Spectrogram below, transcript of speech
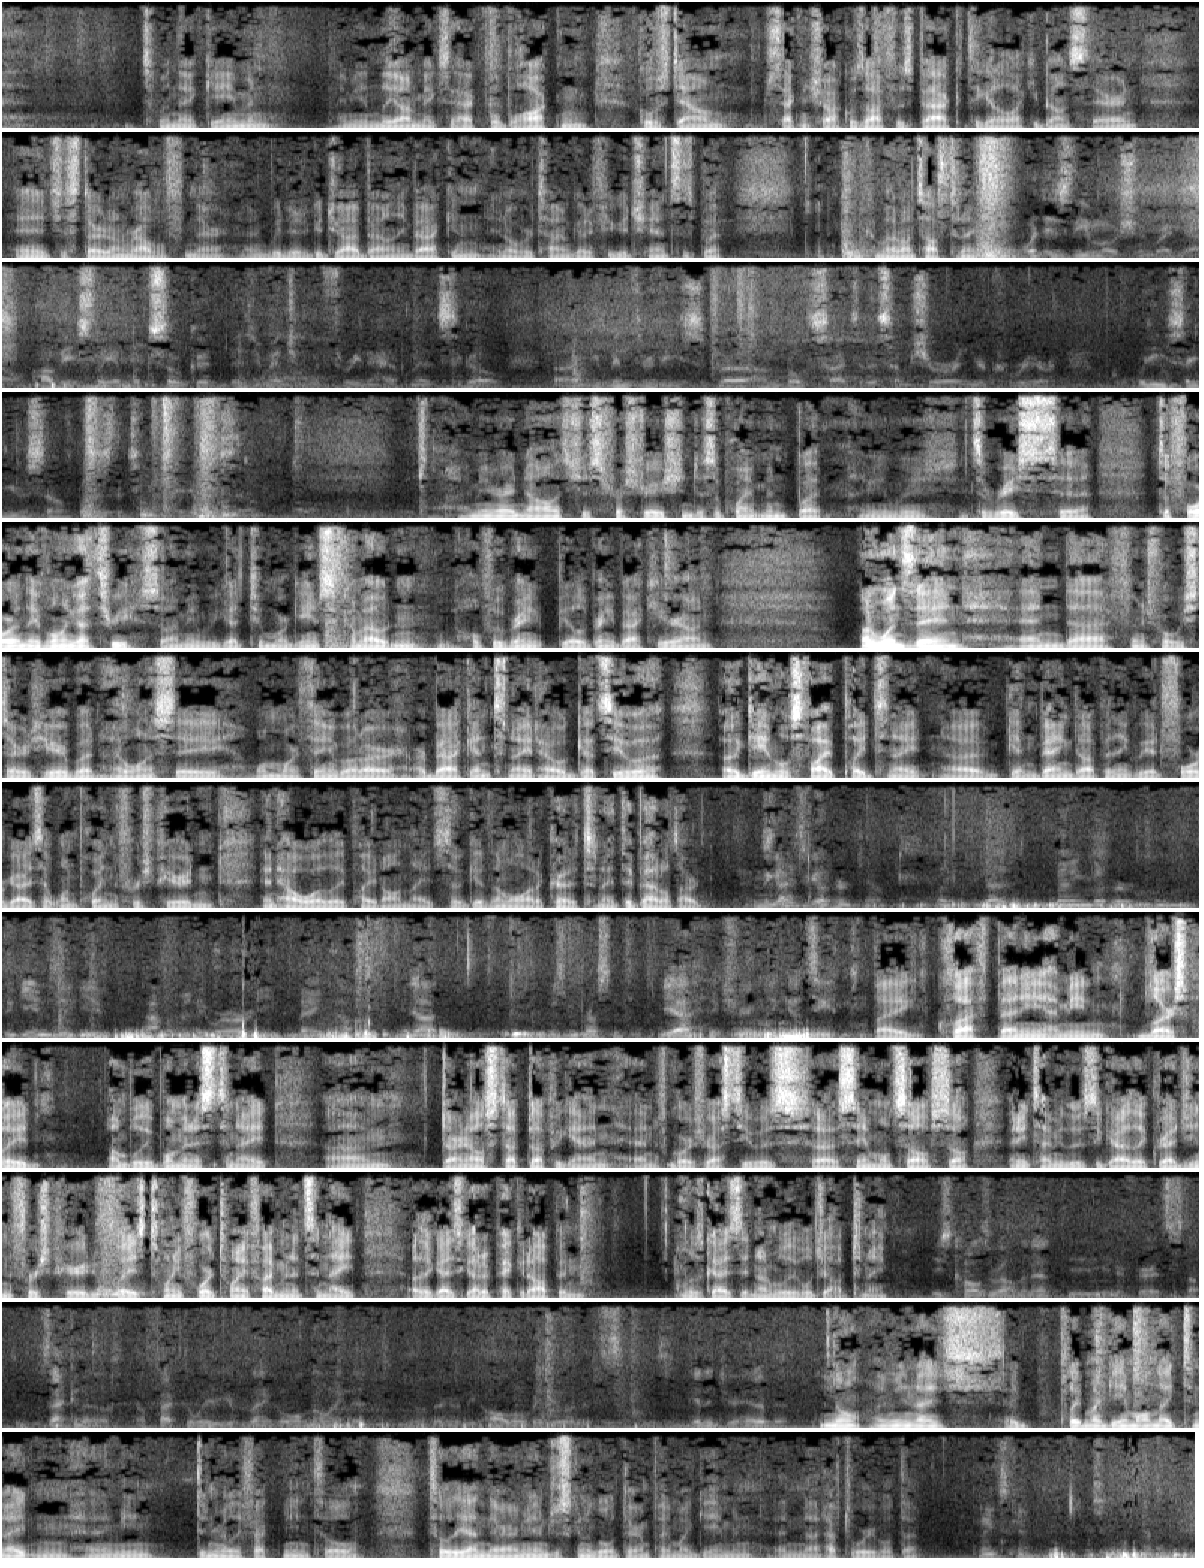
to win that game, and I mean, Leon makes a heck of a block and goes down. Second shot goes off his back to get a lucky bounce there, and, and it just started to unravel from there. And we did a good job battling back in, in overtime, got a few good chances, but couldn't come out on top tonight. What is the emotion right now? Obviously, it looks so good, as you mentioned, with three and a half minutes to go. Uh, you've been through these uh, on both sides of this, I'm sure, in your career. What do you say to yourself? What does the team say to yourself? I mean, right now it's just frustration, disappointment, but I mean, we, it's a race to to four, and they've only got three. So I mean, we got two more games to come out, and hopefully bring be able to bring it back here on on Wednesday and and uh, finish what we started here. But I want to say one more thing about our our back end tonight. How gutsy a, a game those five played tonight, uh, getting banged up. I think we had four guys at one point in the first period, and and how well they played all night. So give them a lot of credit tonight. They battled hard. And the guys who got hurt, Cam, like the guys Benning got hurt, and the games they gave after they were already banged up. I mean, that was impressive. Yeah, extremely gutsy by Clef, Benny. I mean, Lars played unbelievable minutes tonight. Um, Darnell stepped up again, and of course Rusty was uh, same old self. So anytime you lose a guy like Reggie in the first period who plays 24, 25 minutes a night, other guys got to pick it up, and those guys did an unbelievable job tonight. These calls around the net, the interference stuff, is that going to affect the way that you're playing goal, knowing that you know, they're going to be all over you and it's, does it get into your head a bit? No, I mean I just, I played my game all night tonight, and, and I mean didn't really affect me until till the end there. I mean I'm just going to go out there and play my game and, and not have to worry about that. Thanks, Cam.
